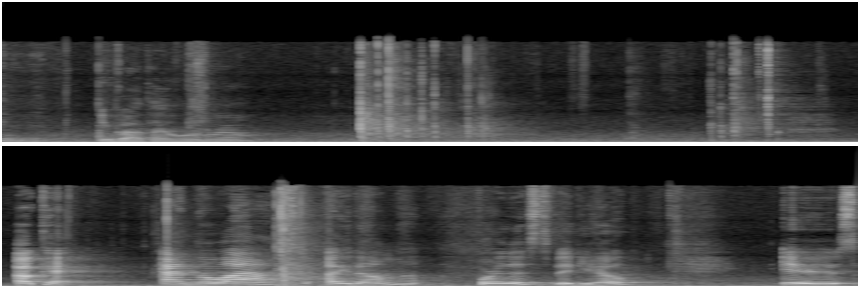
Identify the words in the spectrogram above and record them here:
Oh. You got that one wrong? Okay, and the last item for this video is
